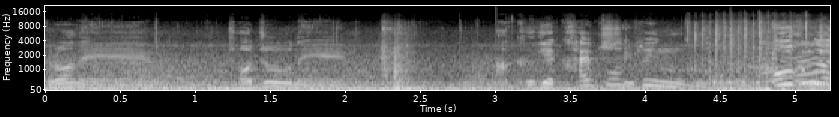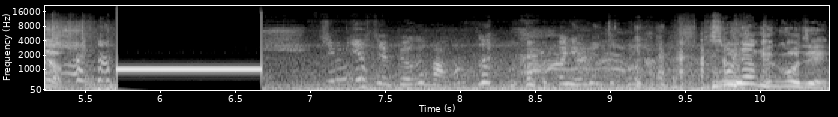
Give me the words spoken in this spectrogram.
그러네. 저주네. 아 그게 칼 있는 거구나. 어 깜짝이야. 찜 심지어 벽에 박았어요. 소리. 소리 안 거지?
